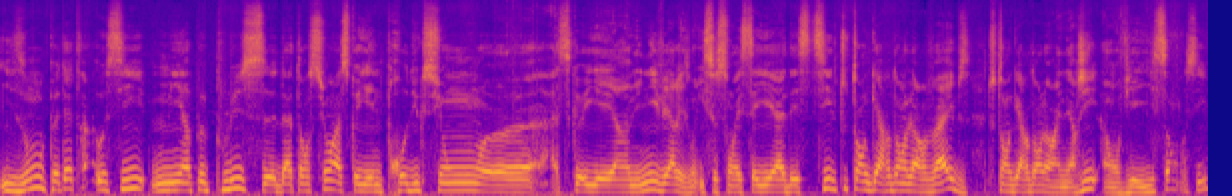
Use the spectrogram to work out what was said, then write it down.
ils ont peut-être aussi mis un peu plus d'attention à ce qu'il y ait une production, euh, à ce qu'il y ait un univers. Ils, se sont essayés à des styles tout en gardant leurs vibes, tout en gardant leur énergie, en vieillissant aussi.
